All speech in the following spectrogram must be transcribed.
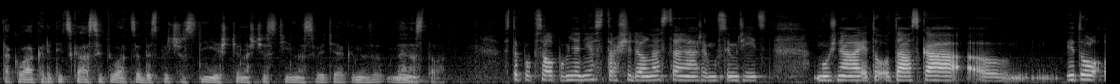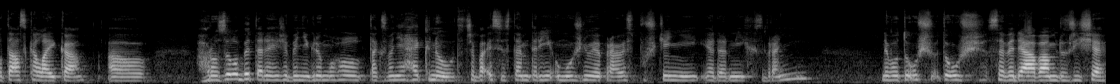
taková kritická situace bezpečnostní ještě naštěstí na světě jak nenastala. Jste popsal poměrně strašidelné scénáře, musím říct. Možná je to otázka, eh, je to otázka lajka. Eh, hrozilo by tedy, že by někdo mohl takzvaně hacknout třeba i systém, který umožňuje právě spuštění jaderných zbraní? Nebo to už, to už se vydávám do říše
